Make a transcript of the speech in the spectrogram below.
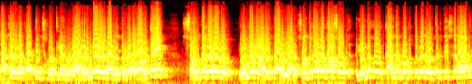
సక్రమంగా పట్టించుకోవట్లేదు. వాళ్ళు రెండే రెండు అడుగుతున్నారు. ఒకటి సొంత గనులు ఏమని అడుగుతా ఉన్నారు. సొంత గనుల కోసం ఎందుకు కేంద్ర ప్రభుత్వం మీద ఒత్తిడి తీసుకురారు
